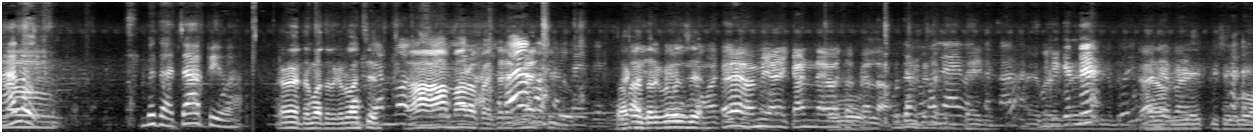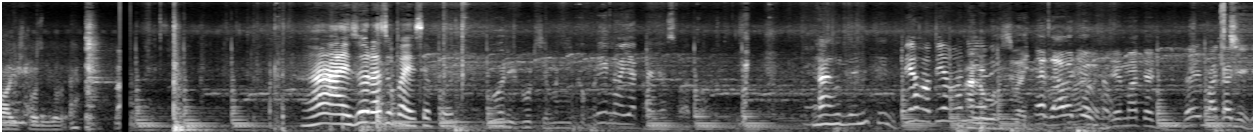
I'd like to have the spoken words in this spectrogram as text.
હાલો. બધા ચા પીવા. હવે ટમાટર કરવાનું છે? હા હા મારો ભાઈ તને મેચ છે. રાખડા તરક કરવાનું છે? એ અમે અહીં કાન આવ્યા હતા પહેલા. બધાને પૂછી કેને આ VIP છે એનો આવી સ્ટોરી જોવે. હા આ જો રાજુભાઈ છે ફોન. ગોરી ગુડ છે મને ખબર. રાહુલ નથી બેહો બેહો હાલો ભાઈ એ જાવ જો જય માતાજી જય માતાજી.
